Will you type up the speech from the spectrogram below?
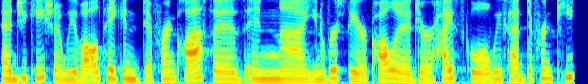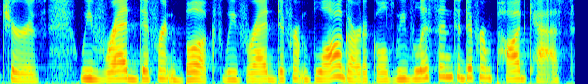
education. We've all taken different classes in uh, university or college or high school. We've had different teachers. We've read different books. We've read different blog articles. We've listened to different podcasts.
